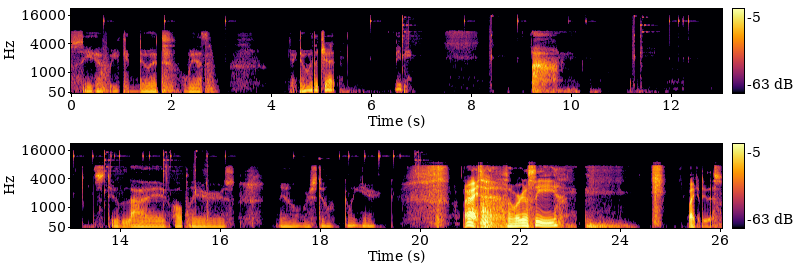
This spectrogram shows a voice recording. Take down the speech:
see if we can do it with. Can we do it with a jet? Maybe. Let's do live, all players. No, we're still going here. All right, so we're gonna see if I can do this.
